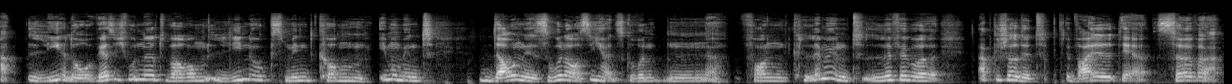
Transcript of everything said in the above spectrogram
Hallihallo, wer sich wundert, warum Linux Mint.com im Moment down ist, wurde aus Sicherheitsgründen von Clement Lefebvre abgeschaltet, weil der Server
